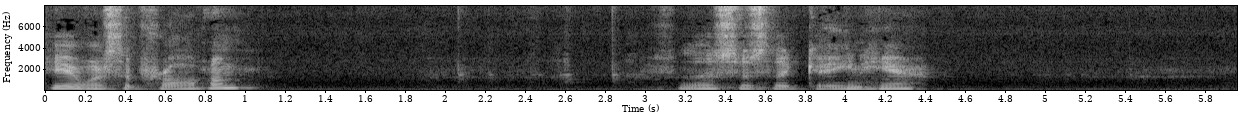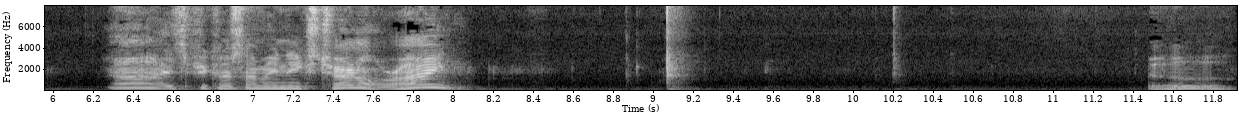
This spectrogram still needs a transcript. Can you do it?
Here was the problem. So this is the gain here. Ah, it's because I'm in external, right? Ooh.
